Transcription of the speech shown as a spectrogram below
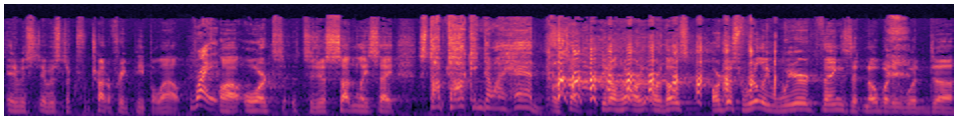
it was it was to try to freak people out. Right. Uh, or to just suddenly say, "Stop talking to my head," or so, you know, or, or those, or just really weird things that nobody would uh,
